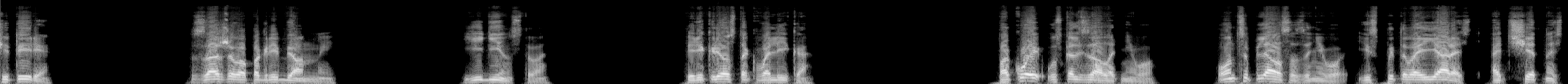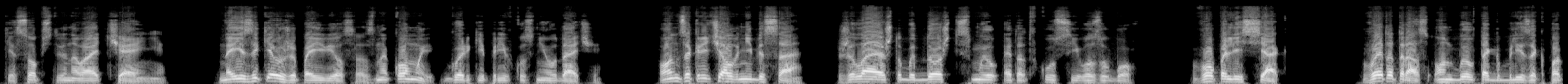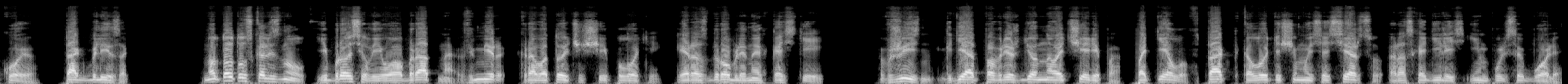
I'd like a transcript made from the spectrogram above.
4. Заживо погребенный. Единство. Перекресток Валика. Покой ускользал от него. Он цеплялся за него, испытывая ярость от тщетности собственного отчаяния. На языке уже появился знакомый горький привкус неудачи. Он закричал в небеса, желая, чтобы дождь смыл этот вкус с его зубов. Вопль иссяк, в этот раз он был так близок к покою, так близок. Но тот ускользнул и бросил его обратно в мир кровоточащей плоти и раздробленных костей, в жизнь, где от поврежденного черепа по телу в такт колотящемуся сердцу расходились импульсы боли.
